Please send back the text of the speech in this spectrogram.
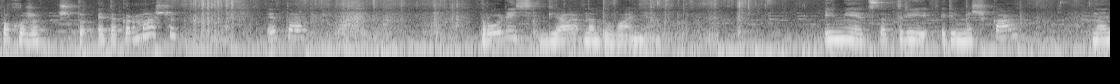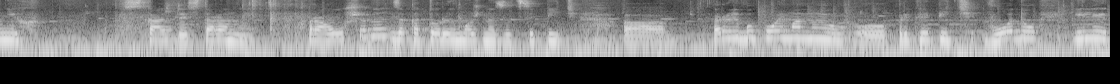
похоже, что это кармашек. Это прорезь для надувания имеются три ремешка, на них с каждой стороны проушины, за которые можно зацепить э, рыбу пойманную, прикрепить воду или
